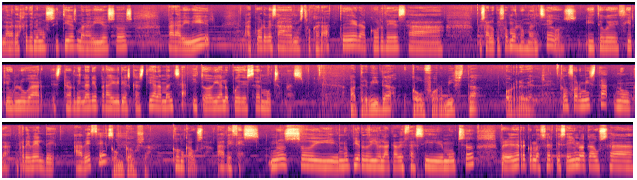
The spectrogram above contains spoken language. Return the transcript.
la verdad es que tenemos sitios maravillosos para vivir, acordes a nuestro carácter, acordes a, pues a lo que somos los manchegos. Y tengo que decir que un lugar extraordinario para vivir es Castilla-La Mancha y todavía lo puede ser mucho más. ¿Atrevida, conformista o rebelde? Conformista nunca, rebelde a veces. Con causa con causa, a veces. No soy, no pierdo yo la cabeza así mucho, pero he de reconocer que si hay una causa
